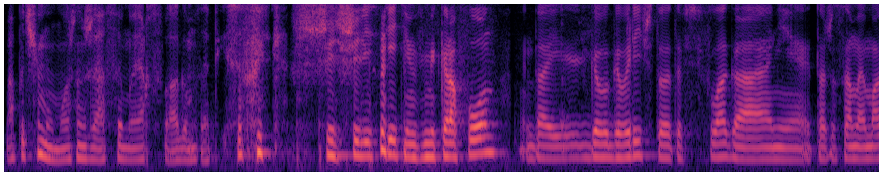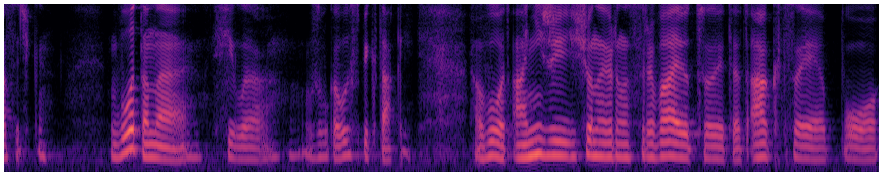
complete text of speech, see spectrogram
А почему? Можно же АСМР с флагом записывать. Шелестеть им в микрофон, да, и говорить, что это флага, а не та же самая масочка. Вот она, сила звуковых спектаклей. Вот, а они же еще, наверное, срывают этот, акции по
